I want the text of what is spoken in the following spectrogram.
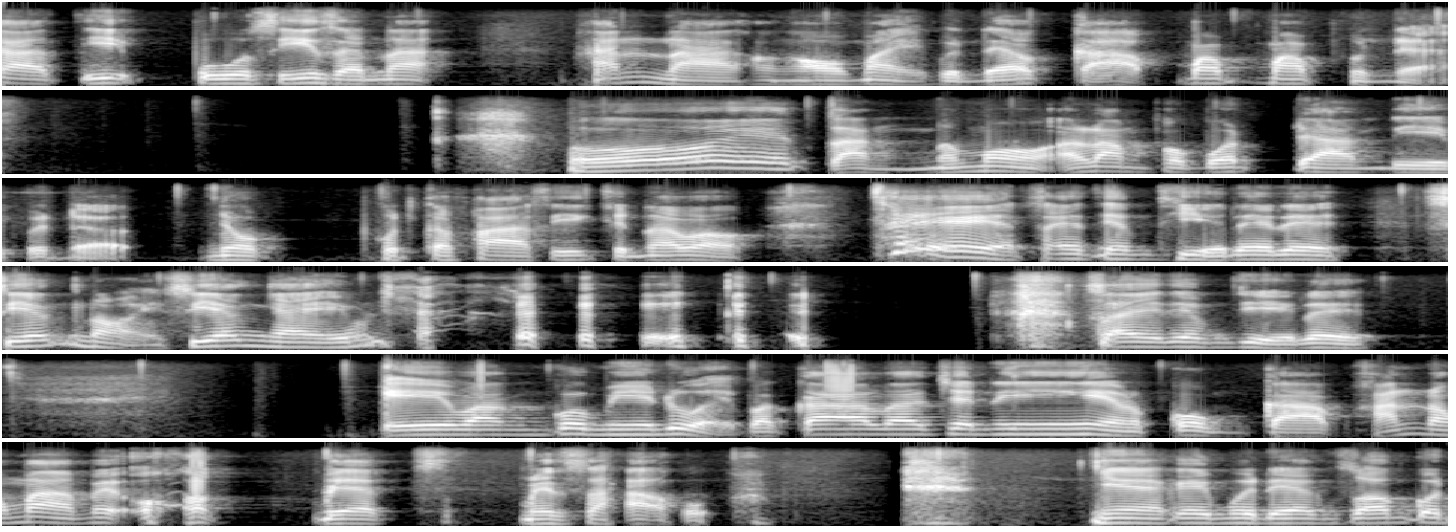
กาติปูศีสนะหันหนาของเอาใหม่เพิ่นแล้วกราบมับมับเพิ่นเนี่ยโอ้ยตั้งนโมอลัมพบทอย่างดีเพิ่นเด้อยกพุทธภาษีขึ้นมาบอกเทศใส่เต็มที่เลยเลยเสียงหน่อยเสียงไงมัน ใส่เต็มที่เลย เอวังก็มีด้วยปากการาชนีก้มกราบหันออกมาไม่ออกแบกไม่สาวแง่ไก่มือแดงสองคน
